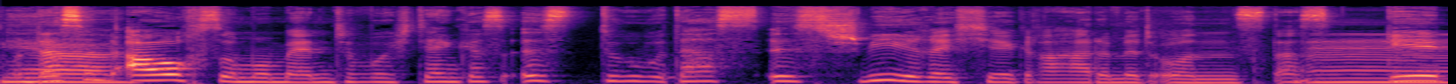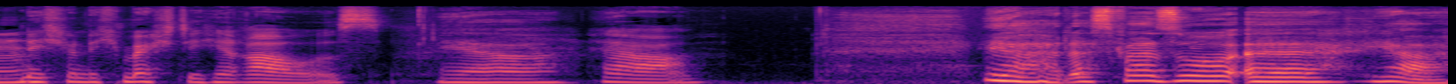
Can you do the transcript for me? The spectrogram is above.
Und das Ja. sind auch so Momente, wo ich denke, es ist, du, das ist schwierig hier gerade mit uns. Das Mhm. geht nicht und ich möchte hier raus. Ja. Ja. Ja, das war so, äh, ja.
